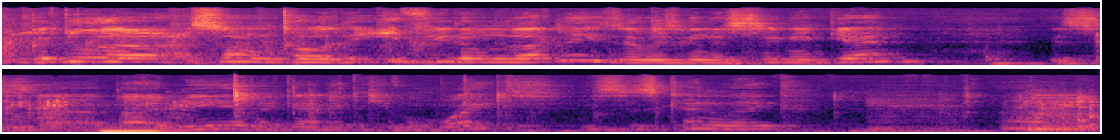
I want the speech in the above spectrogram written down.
I'm gonna do a, a song called "If You Don't Love Me." So I was gonna sing again. This is uh, by me and a guy named Kevin White. This is kind of like uh,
